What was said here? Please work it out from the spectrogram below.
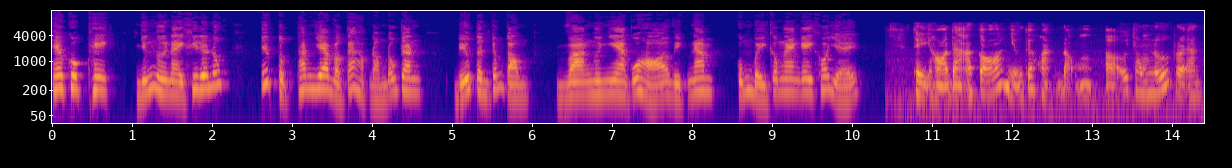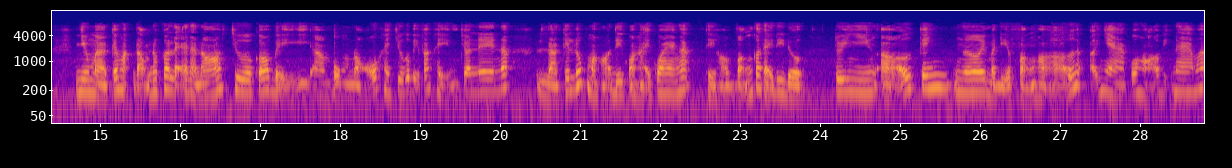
Theo cô Kate, những người này khi đến Úc tiếp tục tham gia vào các hoạt động đấu tranh, biểu tình chống cộng và người nhà của họ ở Việt Nam cũng bị công an gây khó dễ thì họ đã có những cái hoạt động ở trong nước rồi anh. Nhưng mà cái hoạt động đó có lẽ là nó chưa có bị à, bùng nổ hay chưa có bị phát hiện. Cho nên á là cái lúc mà họ đi qua hải quan á thì họ vẫn có thể đi được tuy nhiên ở cái nơi mà địa phận họ ở ở nhà của họ ở Việt Nam á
